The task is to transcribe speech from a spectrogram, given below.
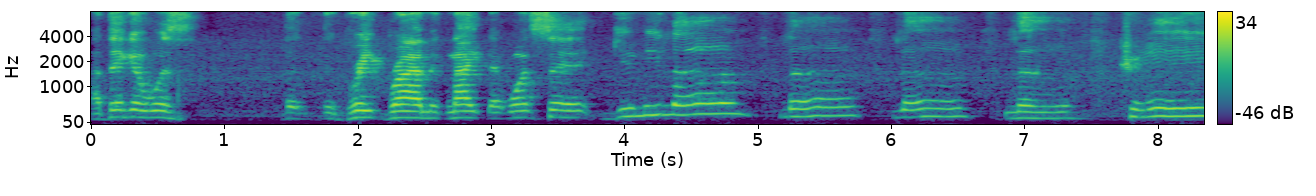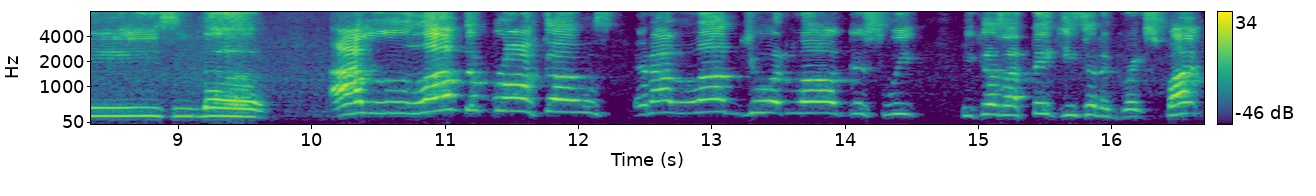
I think it was the, the great Brian McKnight that once said, Give me love, love, love, love, crazy love. I love the Broncos and I love Jordan Love this week because I think he's in a great spot.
